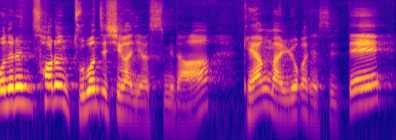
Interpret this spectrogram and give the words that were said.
오늘은 32번째 시간이었습니다. 계약 만료가 됐을 때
